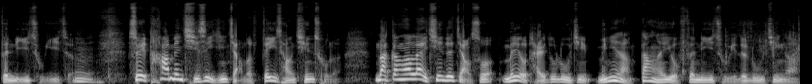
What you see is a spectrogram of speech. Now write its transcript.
分离主义者。嗯，所以他们其实已经讲得非常清楚了。那刚刚赖清德讲说没有台独路径，民进党当然有分离主义的路径啊。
